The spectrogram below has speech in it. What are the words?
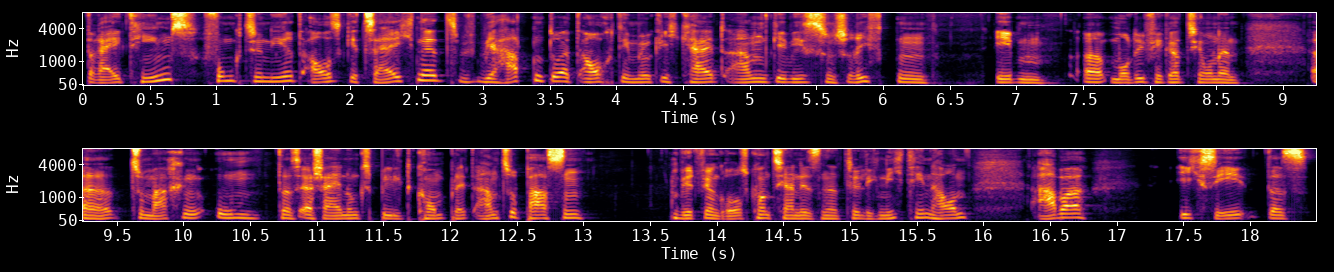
drei Teams, funktioniert ausgezeichnet. Wir hatten dort auch die Möglichkeit, an gewissen Schriften eben äh, Modifikationen äh, zu machen, um das Erscheinungsbild komplett anzupassen. Wird für einen Großkonzern jetzt natürlich nicht hinhauen, aber ich sehe, dass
